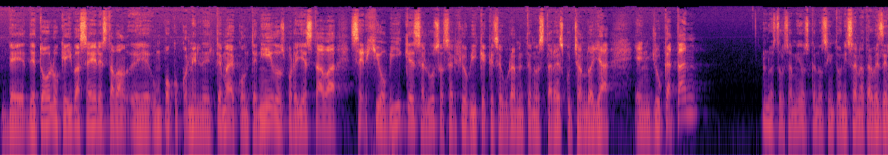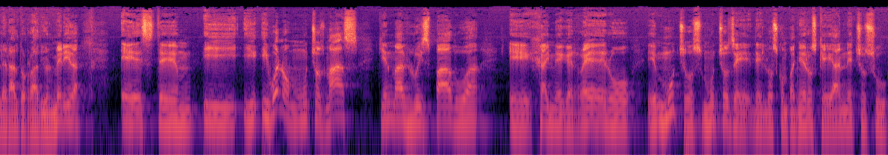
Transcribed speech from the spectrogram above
de, todo lo que iba a hacer. Estaba eh, un poco con el, el tema de contenidos. Por ahí estaba Sergio Vique. Saludos a Sergio Vique, que seguramente nos estará escuchando allá en Yucatán nuestros amigos que nos sintonizan a través del Heraldo Radio en Mérida. Este, y, y- y bueno, muchos más. ¿Quién más? Luis Padua, eh, Jaime Guerrero, eh, muchos, muchos de, de los compañeros que han hecho su,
